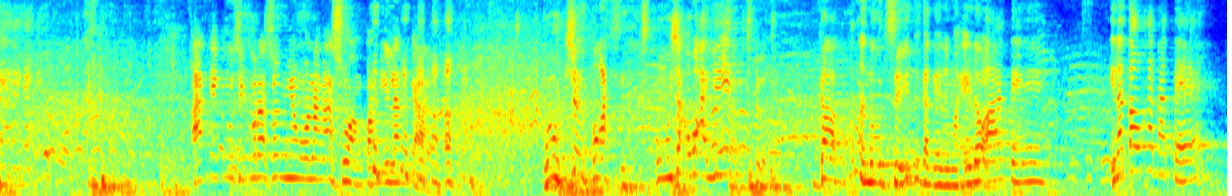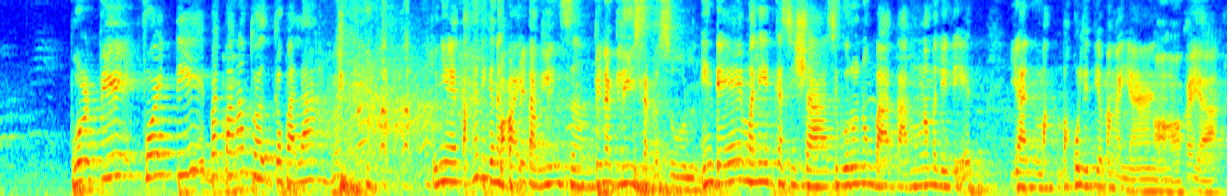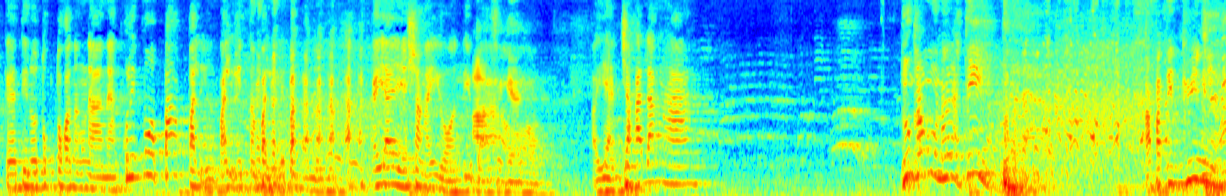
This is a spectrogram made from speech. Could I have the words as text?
ate, kung si Corazon yung unang aswang, pang ilan ka? Huwag siya kawasin. Huwag siya kawain. Gago ka, nanood sa'yo. Nagaganyan mo. Hello, ate. Ilan taon ka na, te? 40? 40? Ba't parang 12 ka pala? Punyeta ka, hindi ka nag-vitamins ah. Pinaglisa gasul. Hindi, maliit kasi siya. Siguro nung bata, mga maliliit. Yan, mak- makulit yung mga yan. Oo, kaya? Kaya tinutuktok ka ng nana. Kulit mo, pa, paliit, paliit na paliit. Ano. Kaya yan siya ngayon, di ba? Ah, sige. Oo. Ayan, tsaka lang ha. Doon ka muna, ate. Kapatid ko yun eh.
